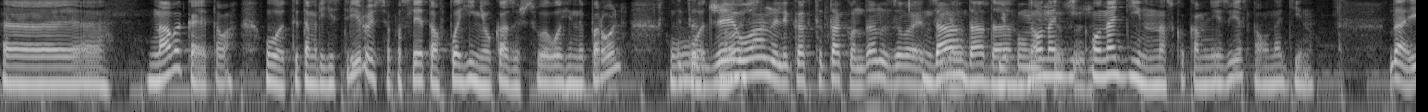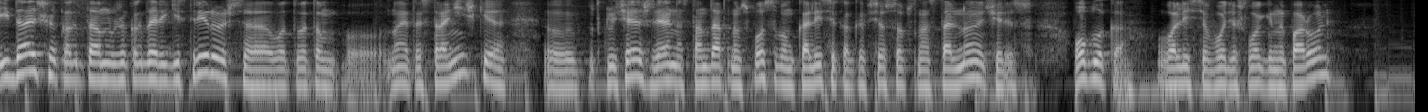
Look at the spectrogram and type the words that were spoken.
э, навыка этого. Вот, ты там регистрируешься, после этого в плагине указываешь свой логин и пароль. Это вот, J1 но... или как-то так он, да, называется? Да, Я да, да. Он один, он один, насколько мне известно, он один. Да, и дальше, когда уже когда регистрируешься вот в этом, на этой страничке, э, подключаешь реально стандартным способом к Алисе, как и все, собственно, остальное, через облако. В Алисе вводишь логин и пароль,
